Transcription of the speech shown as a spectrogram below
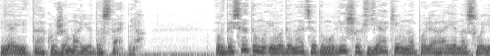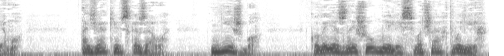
Я і так уже маю достатньо. В десятому і в одинадцятому віршах Яків наполягає на своєму. А Яків сказав Ніж бо, коли я знайшов милість в очах твоїх,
